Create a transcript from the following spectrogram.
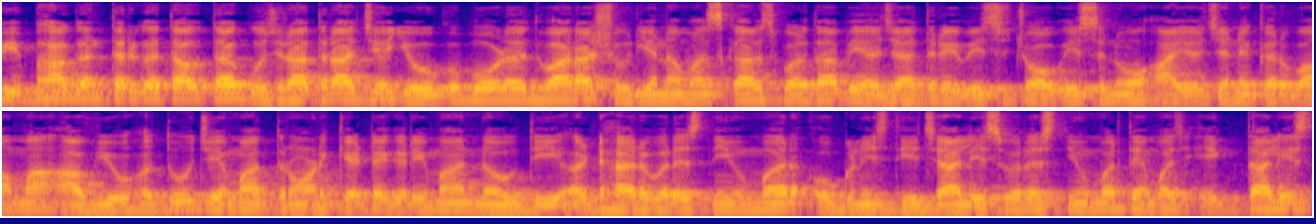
વિભાગ અંતર્ગત આવતા ગુજરાત રાજ્ય યોગ બોર્ડ દ્વારા સૂર્ય નમસ્કાર સ્પર્ધા બે હજાર ત્રેવીસ ચોવીસનું આયોજન કરવામાં આવ્યું હતું, જેમાં ત્રણ કેટેગરીમાં નવથી અઢાર વર્ષની ઉંમર ઓગણીસથી ચાલીસ વર્ષની ઉંમર તેમજ એકતાલીસ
